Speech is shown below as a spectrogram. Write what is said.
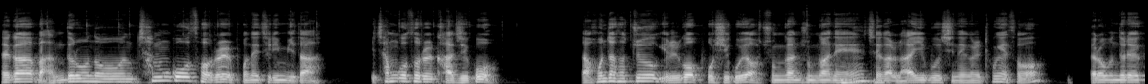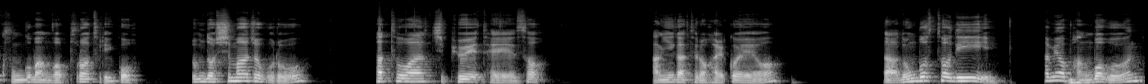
제가 만들어 놓은 참고서를 보내드립니다. 이 참고서를 가지고 자, 혼자서 쭉 읽어 보시고요. 중간중간에 제가 라이브 진행을 통해서 여러분들의 궁금한 거 풀어드리고 좀 더 심화적으로 차트와 지표에 대해서 강의가 들어갈 거예요. 자, 농부 스터디 참여 방법은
